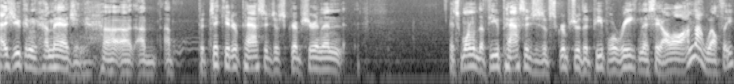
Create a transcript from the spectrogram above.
as you can imagine, a, a, particular passage of Scripture, and then it's one of the few passages of Scripture that people read and they say, Oh, I'm not wealthy.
